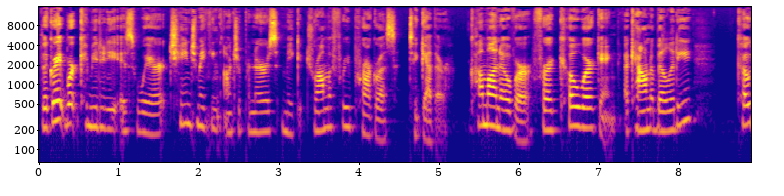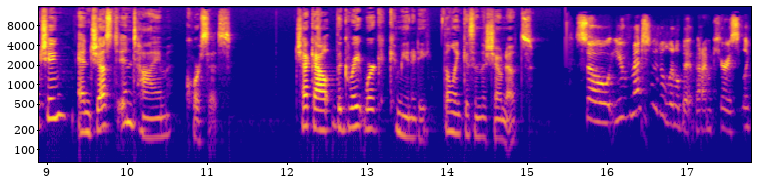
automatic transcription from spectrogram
The Great Work Community is where change making entrepreneurs make drama free progress together. Come on over for a co working, accountability, coaching, and just in time courses. Check out the Great Work Community. The link is in the show notes. So you've mentioned it a little bit, but I'm curious, like,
